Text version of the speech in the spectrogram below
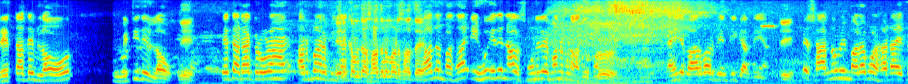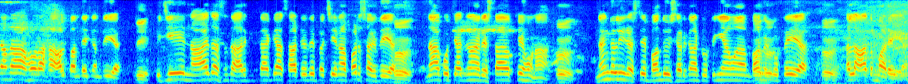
ਰੇਤਾ ਤੇ ਲਾਓ ਮਿੱਟੀ ਤੇ ਲਾਓ ਜੀ। ਤੇ ਤੁਹਾਡਾ ਕਰੋੜਾਂ ਅਰਬਾਂ ਰੁਪਈਆ ਇਨਕਮ ਦਾ ਸਾਧਨ ਬਣ ਸਕਦਾ ਹੈ। ਸਾਧਨ ਬਸਾ ਇਹੋ ਇਹਦੇ ਨਾਲ ਸੋਨੇ ਦੇ ਬੰਨ ਬਣਾ ਦਿਓ। ਹੂੰ। ਅਸੀਂ ਤੇ ਬਾਰ-ਬਾਰ ਬੇਨਤੀ ਕਰਦੇ ਜੀ। ਤੇ ਸਾਨੂੰ ਵੀ ਮਾੜਾ ਮੋਟਾ ਸਾਡਾ ਇਦਾਂ ਦਾ ਹੁਣ ਹਾਲ ਬੰਦੇ ਜਾਂਦੇ ਆ। ਕਿ ਜੇ ਨਾ ਇਹਦਾ ਸੁਧਾਰ ਕੀਤਾ ਗਿਆ ਸਾਡੇ ਦੇ ਬੱਚੇ ਨਾ ਪੜ ਸਕਦੇ ਆ। ਨਾ ਕੋਈ ਚੱਜ ਨਾਲ ਰਸਤਾ ਉੱਥੇ ਹੋਣਾ। ਨੰਗਲੀ ਰਸਤੇ ਬੰਦ ਹੋਏ ਸੜਕਾਂ ਟੁੱਟੀਆਂ ਵਾ ਬੰਨ ਟੁੱਟੇ ਆ। ਹਾਲਾਤ ਮਾੜੇ ਆ।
